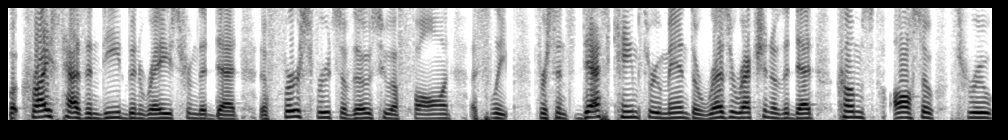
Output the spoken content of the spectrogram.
But Christ has indeed been raised from the dead, the firstfruits of those who have fallen asleep. For since death came through man, the resurrection of the dead comes also through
